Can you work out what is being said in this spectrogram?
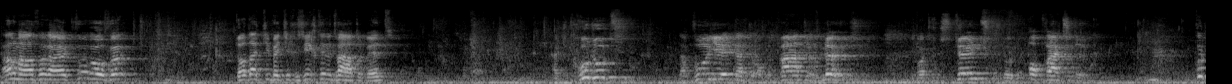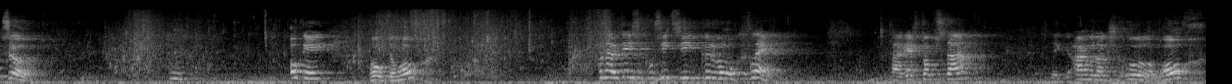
Allemaal vooruit, voorover. Totdat je met je gezicht in het water bent. Als je het goed doet, dan voel je dat je op het water leunt. Je wordt gesteund door de opwaartse druk. Goed zo. Oké, hoofd omhoog. Vanuit deze positie kunnen we ook glijden. Ga rechtop staan. Steek je armen langs je oren omhoog.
